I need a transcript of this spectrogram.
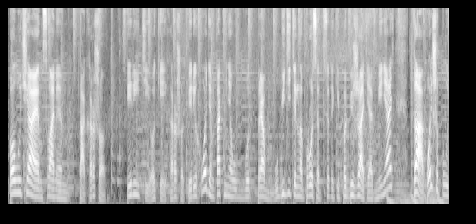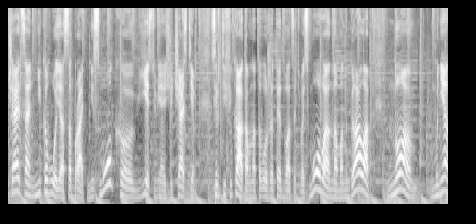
получаем с вами... Так, хорошо перейти. Окей, хорошо, переходим. Так меня вот прям убедительно просят все-таки побежать и обменять. Да, больше получается никого я собрать не смог. Э, есть у меня еще части сертификатов на того же Т-28, на Мангала. Но мне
